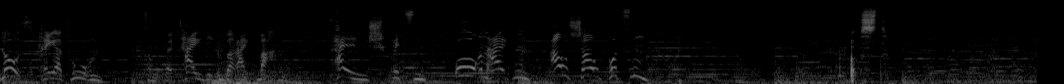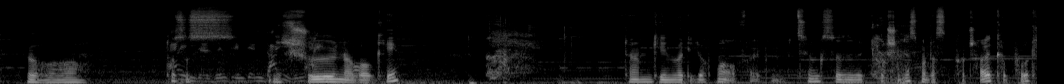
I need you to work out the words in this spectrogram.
Los, Kreaturen. Zum Verteidigen bereit machen. Fallen spitzen, Ohren halten, Ausschau putzen. Passt. Ja. Das ist nicht schön, aber okay. Dann gehen wir die doch mal aufhalten. Beziehungsweise wir klatschen erstmal das Portal kaputt.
